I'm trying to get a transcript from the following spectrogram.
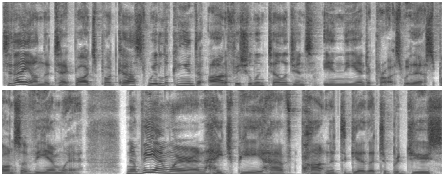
Today on the Tech Bytes podcast, we're looking into artificial intelligence in the enterprise with our sponsor VMware. Now, VMware and HPE have partnered together to produce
